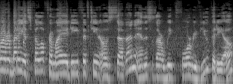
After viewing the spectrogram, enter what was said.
Hello everybody, it's Phillip from IAD 1507 and this is our week 4 review video.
